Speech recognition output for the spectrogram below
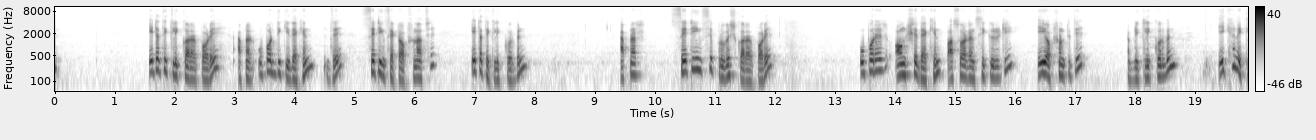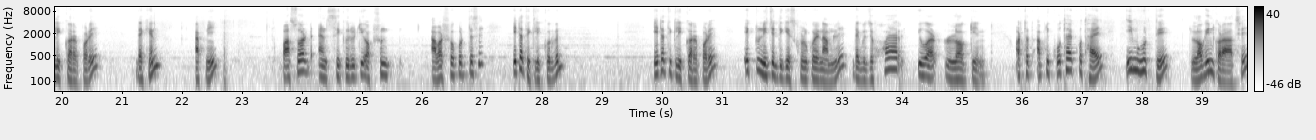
এটাতে ক্লিক করার পরে আপনার উপর দিকে দেখেন যে সেটিংস একটা অপশন আছে, এটাতে ক্লিক করবেন। আপনার সেটিংসে প্রবেশ করার পরে উপরের অংশে দেখেন পাসওয়ার্ড অ্যান্ড সিকিউরিটি এই অপশনটিতে আপনি ক্লিক করবেন। এইখানে ক্লিক করার পরে দেখেন আপনি পাসওয়ার্ড অ্যান্ড সিকিউরিটি অপশন আবার শো করতেছে। এটাতে ক্লিক করবেন। এটাতে ক্লিক করার পরে একটু নিচের দিকে স্ক্রল করে নামলে দেখবে যে where you are logged in. অর্থাৎ আপনি কোথায় কোথায় এই মুহূর্তে লগ ইন করা আছে,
